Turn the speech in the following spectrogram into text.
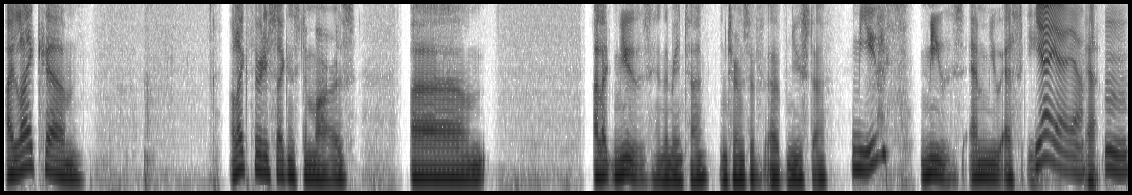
I like um, I like Thirty Seconds to Mars. Um, I like Muse in the meantime in terms of, of new stuff. Muse. Muse, M U S E. Yeah, yeah, yeah. Yeah. Mm.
